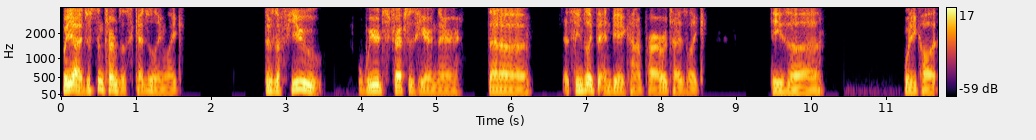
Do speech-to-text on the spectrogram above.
but yeah, just in terms of scheduling, like there's a few weird stretches here and there that uh it seems like the NBA kind of prioritize like these uh what do you call it?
